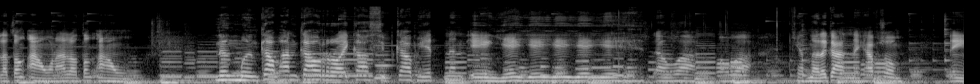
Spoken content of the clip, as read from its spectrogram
เราต้องเอานะ เราต้องเอา 19,999 เพชรนั่นเองเย่เย่เย่เย่เย่เอาว่าเอาว่าแคปหน่อยแล้วกันนะครับผู้ชมนี่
